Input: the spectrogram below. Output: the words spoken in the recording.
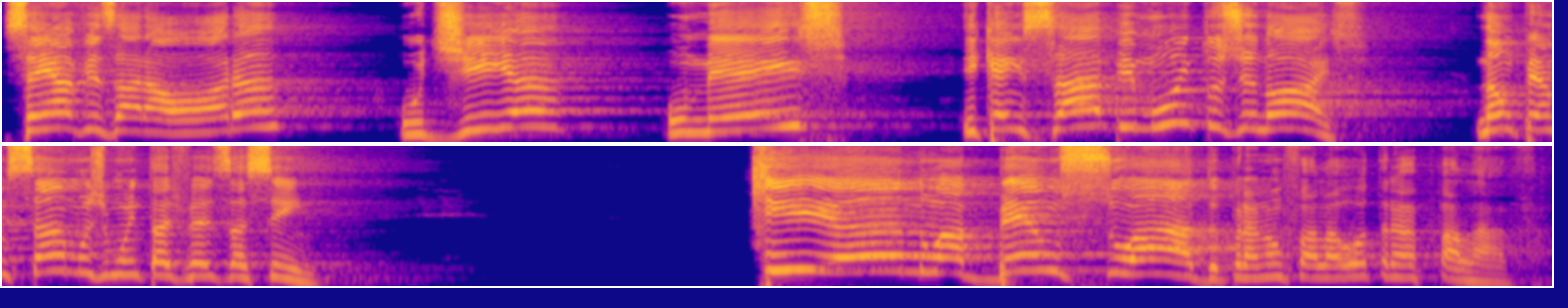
sem avisar a hora, o dia, o mês, e quem sabe muitos de nós não pensamos muitas vezes assim: que ano abençoado, para não falar outra palavra.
